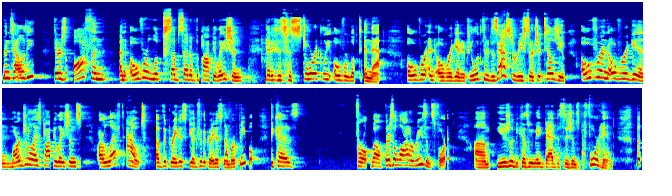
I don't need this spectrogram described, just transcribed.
mentality, there's often an overlooked subset of the population that is historically overlooked in that over and over again. If you look through disaster research, it tells you over and over again, marginalized populations are left out of the greatest good for the greatest number of people because for well there's a lot of reasons for it. Um, usually because we made bad decisions beforehand. But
